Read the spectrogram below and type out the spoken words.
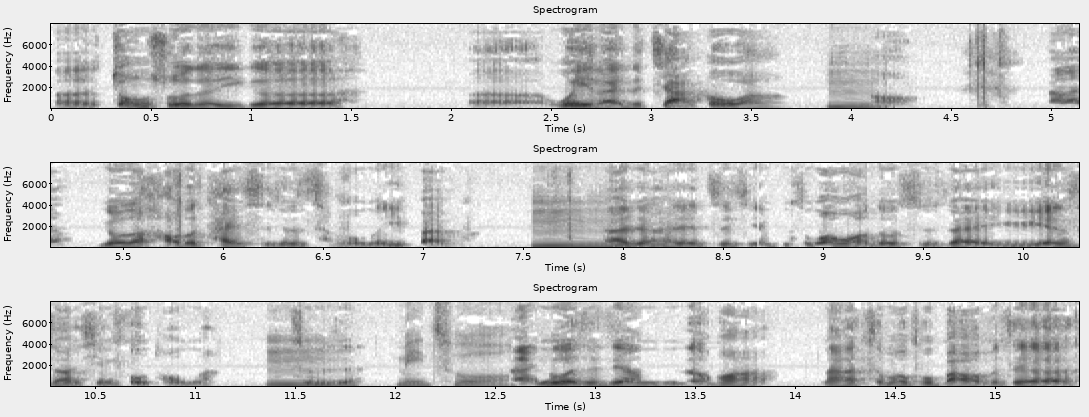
呃壮硕的一个呃未来的架构啊，嗯啊啊，有了好的开始就是成功的一半嘛。嗯，那人和人之间不是往往都是在语言上先沟通嘛？嗯是不是？没错，啊，如果是这样子的话，那怎么不把我们这个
